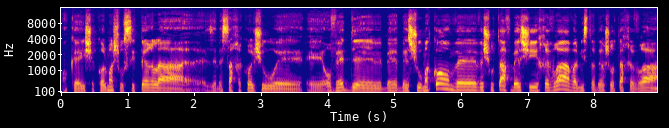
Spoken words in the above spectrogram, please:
אוקיי? שכל מה שהוא סיפר לה זה בסך הכל שהוא אה, אה, עובד אה, באיזשהו מקום ו, ושותף באיזושהי חברה אבל מסתבר שאותה חברה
